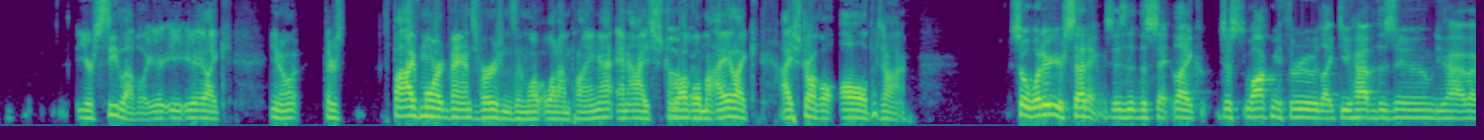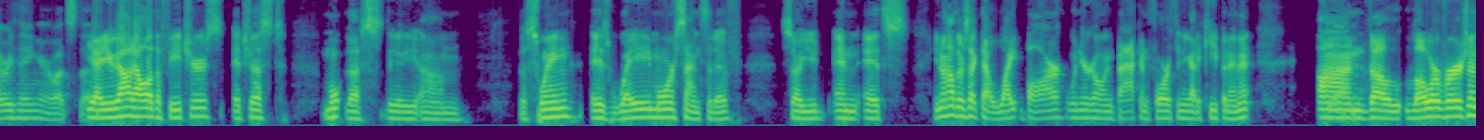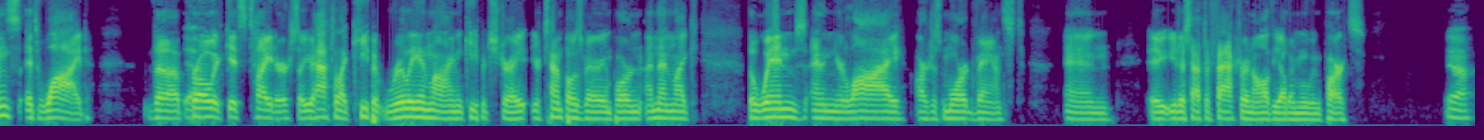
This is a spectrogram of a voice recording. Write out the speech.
your C level. You're, you're like you know there's five more advanced versions than what, what I'm playing at, and I struggle. My I like I struggle all the time. So what are your settings? Is it the same? Like just walk me through. Like, do you have the zoom? Do you have everything, or what's the? Yeah, you got all the features. It's just more, the the um the swing is way more sensitive. So you and it's you know how there's like that white bar when you're going back and forth and you got to keep it in it. On the lower versions, it's wide. The Yeah. pro it gets tighter, so you have to like keep it really in line and keep it straight. Your tempo is very important, and then like the wind and your lie are just more advanced, and it, you just have to factor in all the other moving parts. Yeah.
